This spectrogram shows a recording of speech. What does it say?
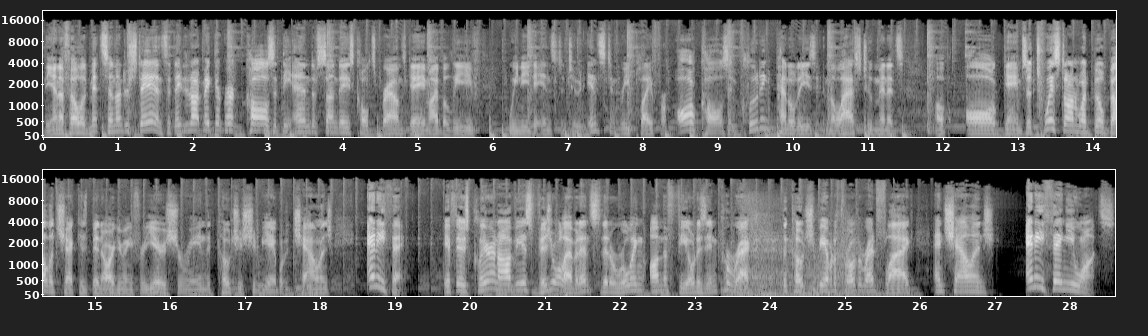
The NFL admits and understands that they did not make their correct calls at the end of Sunday's Colts Browns game. I believe we need to institute instant replay for all calls, including penalties in the last two minutes of all games. A twist on what Bill Belichick has been arguing for years, Charean, that coaches should be able to challenge anything. If there's clear and obvious visual evidence that a ruling on the field is incorrect, the coach should be able to throw the red flag and challenge anything he wants.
